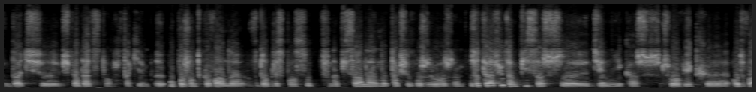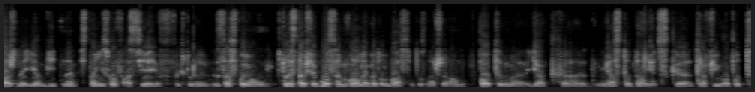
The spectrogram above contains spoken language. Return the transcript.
dać świadectwo takie uporządkowane, w dobry sposób napisane. No tak się złożyło, że, że trafił tam pisarz, dziennikarz, człowiek odważny i ambitny Stanisław Asiejew, który za swoją, który stał się głosem wolnego Donbasu, to znaczy on po tym, jak miasto Donieck trafiło pod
